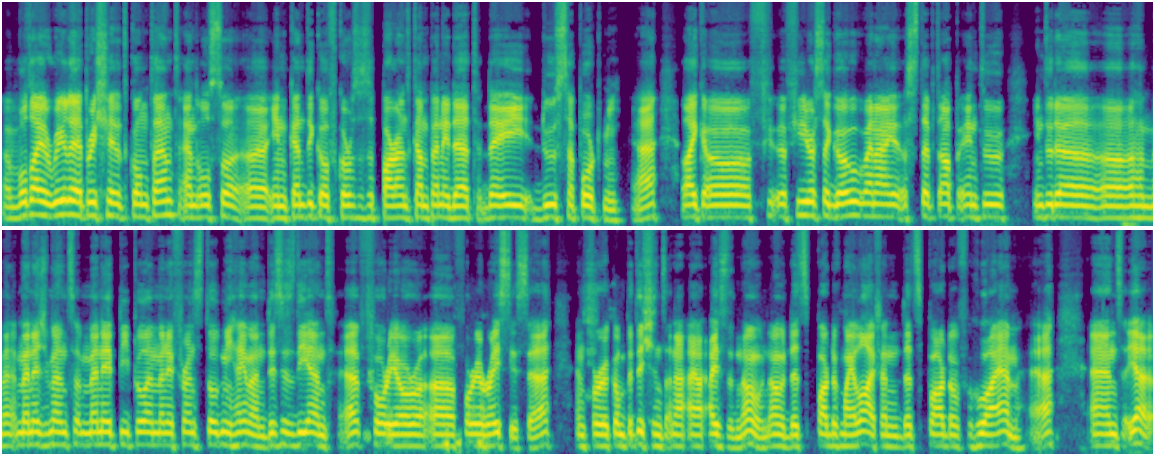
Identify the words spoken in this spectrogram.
what I really appreciated Kontent and also uh, in Kentico, of course, as a parent company that they do support me. Yeah? Like uh, a few years ago when I stepped up into into the uh, management, many people and many friends told me, "Hey man, this is the end yeah, for your uh, for your races yeah? and for your competitions." And I, I, said, "No, no, that's part of my life and that's part of who I am." Yeah? And yeah,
